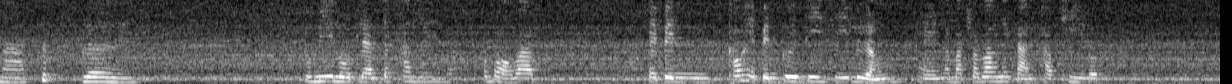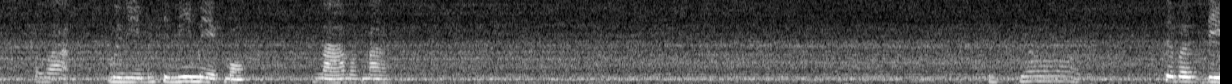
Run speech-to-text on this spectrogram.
หนาตึบเลยบ่มีรถแลนจะคันเลยบอก เขาบอกว่าให้เป็นเขาให้เป็นพื้นที่สีเหลืองให้ระมัดระวังในการขับขี่รถ เพราะว่ามือนี้มันจะมีเมฆหมอกหนามากๆสุดยอดแต่ว่าดี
